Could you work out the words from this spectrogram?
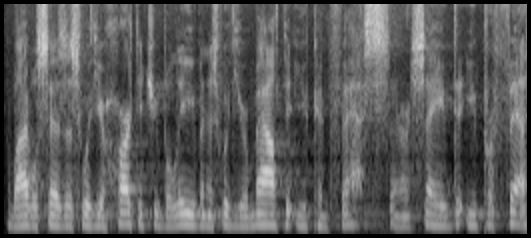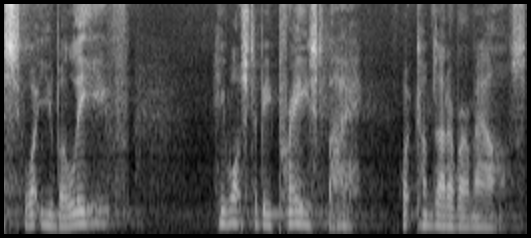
The Bible says it's with your heart that you believe, and it's with your mouth that you confess and are saved, that you profess what you believe. He wants to be praised by what comes out of our mouths.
